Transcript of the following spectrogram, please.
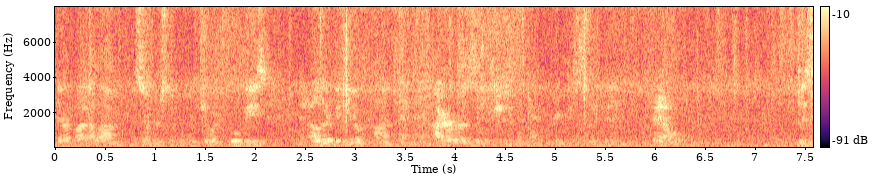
thereby allowing consumers to enjoy movies and other video content in higher resolution than had previously been available. This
